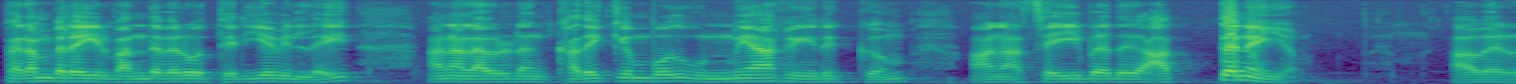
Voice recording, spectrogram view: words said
பரம்பரையில் வந்தவரோ தெரியவில்லை. ஆனால் அவரிடம் கதைக்கும்போது உண்மையாக இருக்கும். ஆனால் செய்வது அத்தனையும் அவர்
